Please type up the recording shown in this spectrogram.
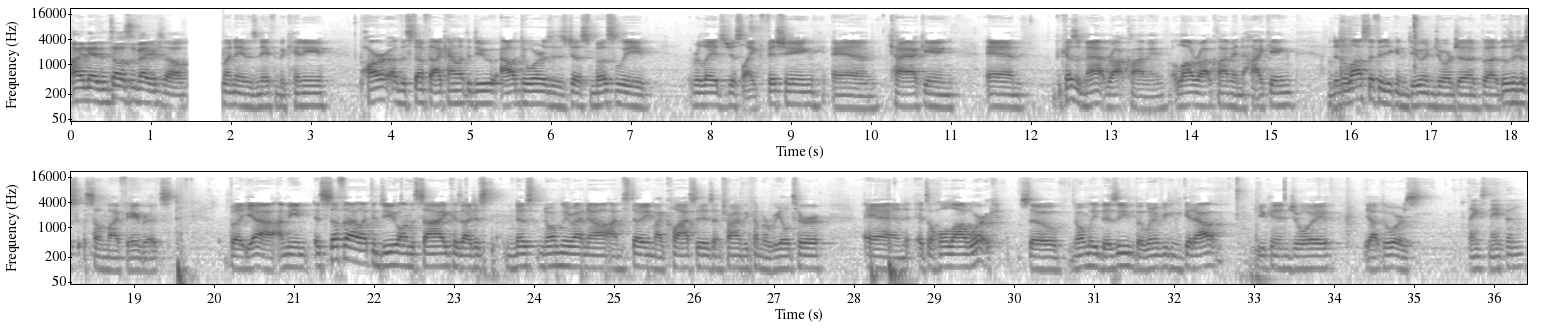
All right, Nathan, tell us about yourself. My name is Nathan McKinney. Part of the stuff that I kind of like to do outdoors is just mostly related to just like fishing and kayaking, and because of Matt, rock climbing. A lot of rock climbing and hiking. There's a lot of stuff that you can do in Georgia, but those are just some of my favorites. But yeah, I mean, it's stuff that I like to do on the side because I just know, normally right now I'm studying my classes. I'm trying to become a realtor, and it's a whole lot of work. So normally busy, but whenever you can get out, you can enjoy the outdoors. Thanks, Nathan.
